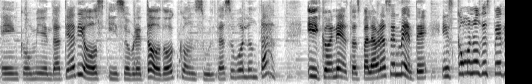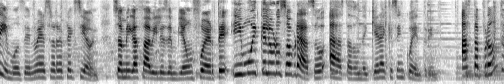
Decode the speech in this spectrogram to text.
encomiéndate a Dios y sobre todo consulta su voluntad. Y con estas palabras en mente es como nos despedimos de nuestra reflexión. Su amiga Fabi les envía un fuerte y muy caluroso abrazo hasta donde quiera que se encuentren. ¡Hasta pronto!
